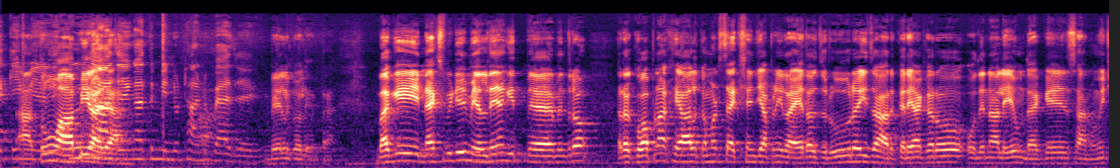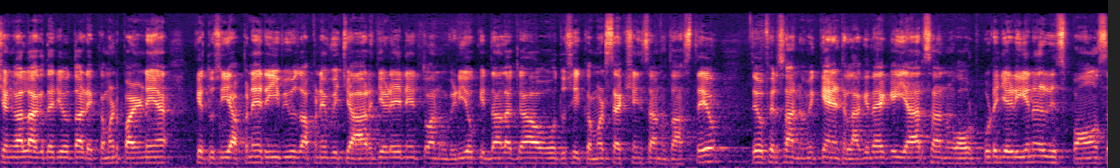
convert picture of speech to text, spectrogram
ਕੇ ਹਾਂ, ਤੂੰ ਆਪ ਹੀ ਆ ਜਾ। ਜਾਏਗਾ ਤੇ ਮੈਨੂੰ ਠੰਡ ਪੈ ਜਾਏਗੀ। ਬਿਲਕੁਲ ਇਦਾਂ ਬਾਕੀ ਨੈਕਸਟ ਵੀਡੀਓ 'ਚ ਮਿਲਦੇ ਹਾਂ ਗੀ- ਅਹ ਮਿੱਤਰੋ ਰੱਖੋ ਆਪਣਾ ਖਿਆਲ ਕਮੈਂਟ ਸੈਕਸ਼ਨ 'ਚ ਆਪਣੀ رائے ਦਾ ਜ਼ਰੂਰ ਇਜ਼ਹਾਰ ਕਰਿਆ ਕਰੋ ਉਹਦੇ ਨਾਲ ਇਹ ਹੁੰਦਾ ਕਿ ਸਾਨੂੰ ਵੀ ਚੰਗਾ ਲੱਗਦਾ ਜਦੋਂ ਤੁਹਾਡੇ ਕਮੈਂਟ ਪੜ੍ਹਨੇ ਆ ਕਿ ਤੁਸੀਂ ਆਪਣੇ ਰਿਵਿਊਜ਼ ਆਪਣੇ ਵਿਚਾਰ ਜਿਹੜੇ ਨੇ ਤੁਹਾਨੂੰ ਵੀਡੀਓ ਕਿੱਦਾਂ ਲੱਗਾ ਉਹ ਤੁਸੀਂ ਕਮੈਂਟ ਸੈਕਸ਼ਨ 'ਚ ਸਾਨੂੰ ਦੱਸਦੇ ਹੋ ਤੇ ਉਹ ਫਿਰ ਸਾਨੂੰ ਵੀ ਘੈਂਟ ਲੱਗਦਾ ਹੈ ਕਿ ਯਾਰ ਸਾਨੂੰ ਆਊਟਪੁੱਟ ਜਿਹੜੀ ਹੈ ਨਾ ਰਿਸਪੌਂਸ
